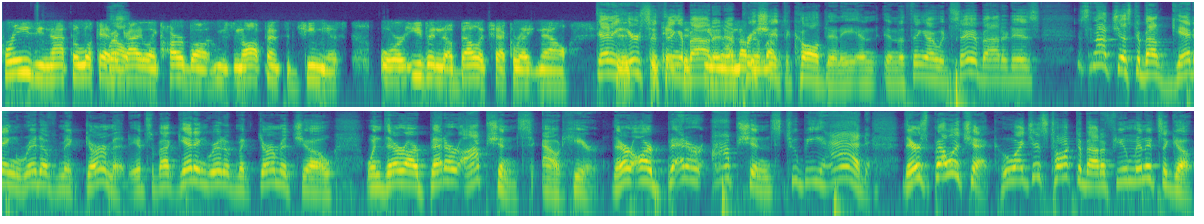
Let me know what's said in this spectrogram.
crazy not to look at well, a guy like Harbaugh, who's an offensive genius, or even a Belichick right now. Denny, to, here's the thing about it. I appreciate level. the call, Denny, and and the thing I would say about it is it's not just about getting rid of McDermott. It's about getting rid of McDermott, Joe, when there are better options out here. There are better options to be had. There's Belichick, who I just talked about a few minutes ago.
